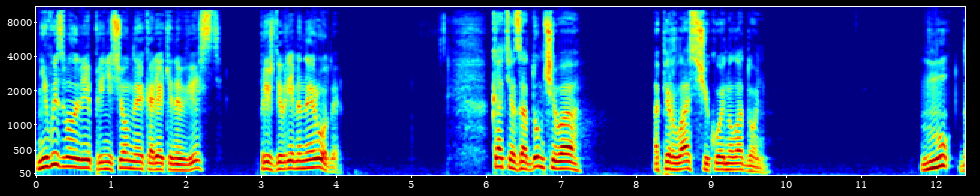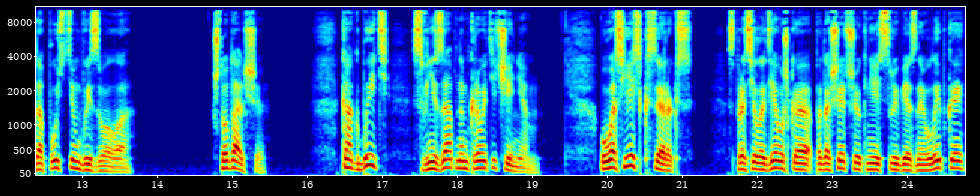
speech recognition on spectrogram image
Не вызвала ли принесенная Корякиным весть преждевременные роды? Катя задумчиво оперлась щекой на ладонь. Ну, допустим, вызвала. Что дальше? Как быть с внезапным кровотечением? У вас есть ксерокс — спросила девушка, подошедшую к ней с любезной улыбкой,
